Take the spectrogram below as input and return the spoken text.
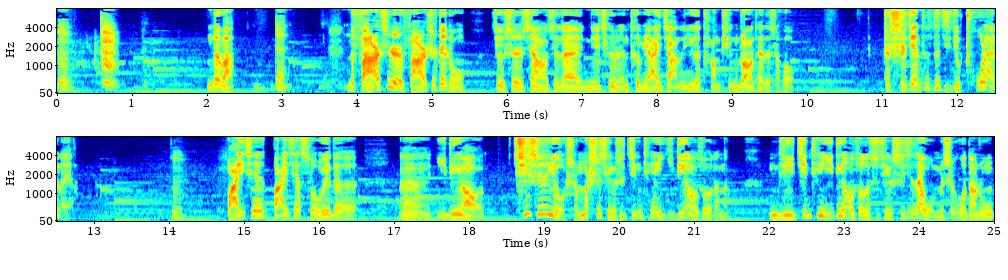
嗯嗯，对吧？对，那反而是反而是这种，就是像现在年轻人特别爱讲的一个躺平状态的时候，这时间他自己就出来了呀。嗯，把一些把一些所谓的，嗯，一定要，其实有什么事情是今天一定要做的呢？你今天一定要做的事情，实际在我们生活当中，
